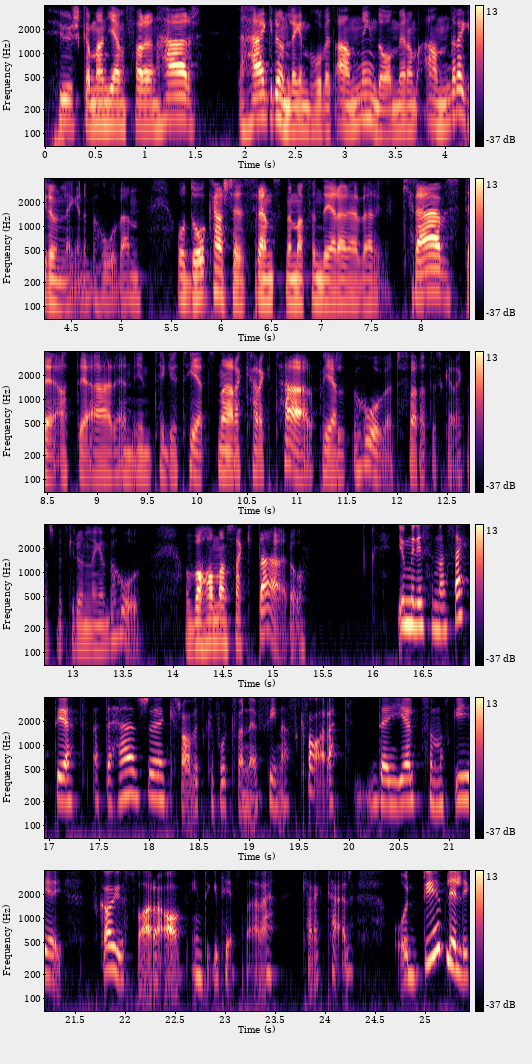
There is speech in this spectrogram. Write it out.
hur ska man jämföra den här det här grundläggande behovet andning då med de andra grundläggande behoven. Och då kanske främst när man funderar över krävs det att det är en integritetsnära karaktär på hjälpbehovet för att det ska räknas som ett grundläggande behov? Och vad har man sagt där då? Jo men det som man sagt är att, att det här eh, kravet ska fortfarande finnas kvar. Att den hjälp som man ska ge ska just vara av integritetsnära karaktär. Och det blir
